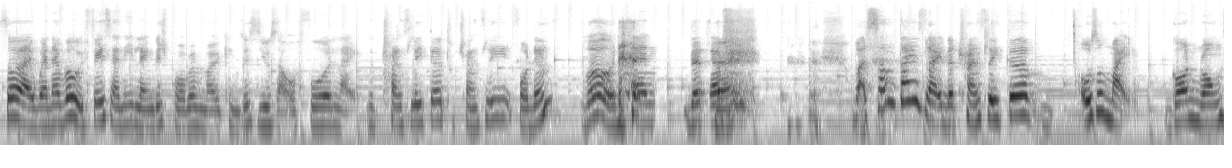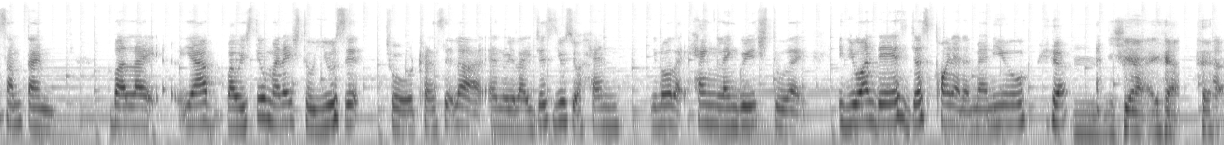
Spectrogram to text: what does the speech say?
So like whenever we face any language problem, we can just use our phone, like the translator to translate for them. Whoa, that, And that's yeah. nice. but sometimes like the translator also might gone wrong sometime. But like yeah, but we still manage to use it to translate lah. And we like just use your hand, you know, like hand language to like if you want this, just point at the menu. Yeah. Mm, yeah, yeah.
